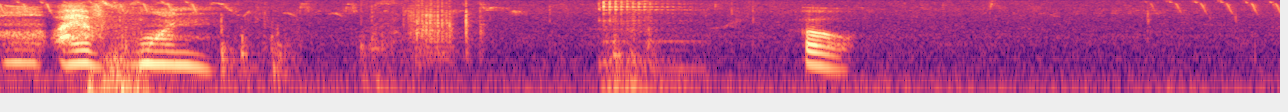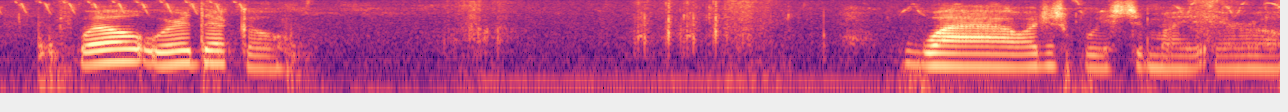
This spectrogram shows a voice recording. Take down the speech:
I have one. Oh. Well, where'd that go? Wow, I just wasted my arrow.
